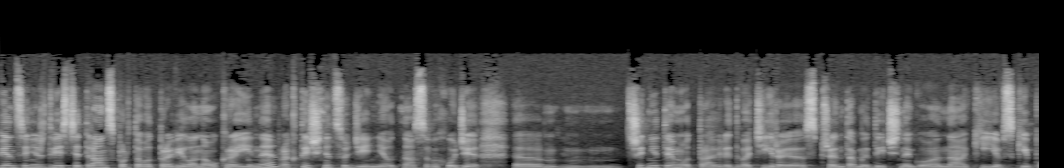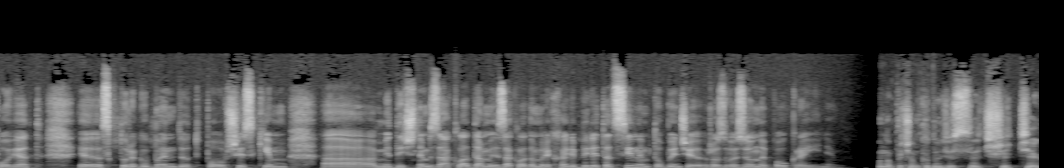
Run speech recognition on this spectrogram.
więcej niż 200 transportów odprawiła na Ukrainę. Praktycznie codziennie od nas wychodzi. Trzy dni temu odprawili dwa tiry sprzęta medycznego na kijowski powiat, e, z którego będą po wszystkim medycznym zakładom i zakładom rehabilitacyjnym to będzie rozwozione po Ukrainie. Na początku 2023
